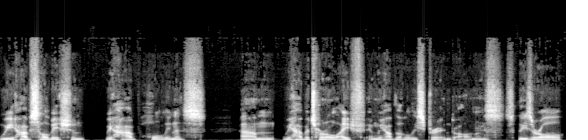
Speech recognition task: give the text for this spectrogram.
We have salvation. We have holiness. Um, we have eternal life, and we have the Holy Spirit indwelling Mhm. us. So these are all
